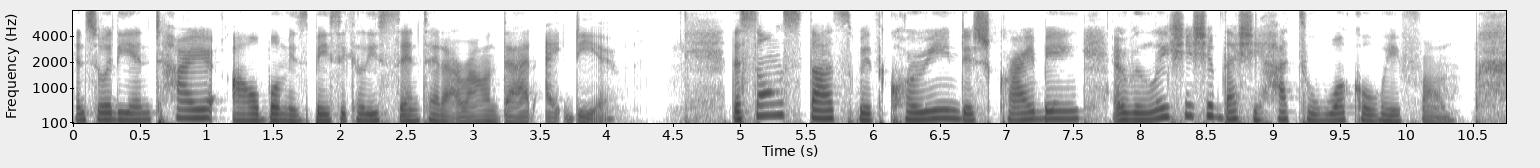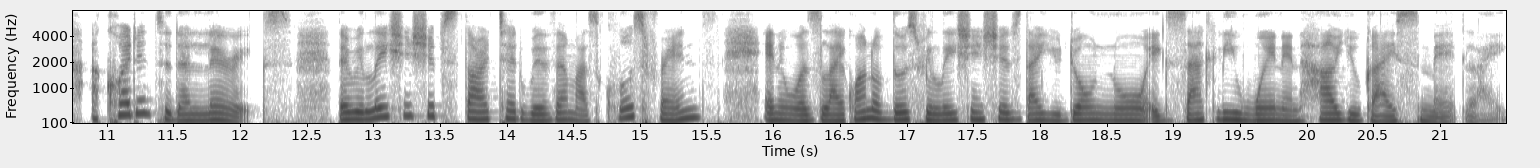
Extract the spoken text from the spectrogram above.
And so the entire album is basically centered around that idea. The song starts with Koryn describing a relationship that she had to walk away from. According to the lyrics, the relationship started with them as close friends, and it was like one of those relationships that you don't know exactly when and how you guys met. Like,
